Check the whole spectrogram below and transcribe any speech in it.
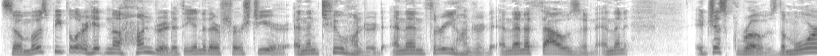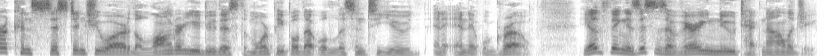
So most people are hitting 100 at the end of their first year, and then 200, and then 300, and then 1,000, and then it just grows. The more consistent you are, the longer you do this, the more people that will listen to you, and, and it will grow. The other thing is, this is a very new technology.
